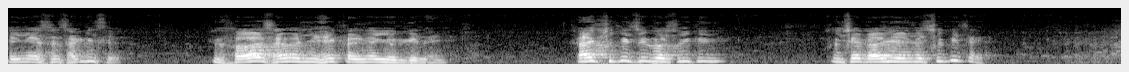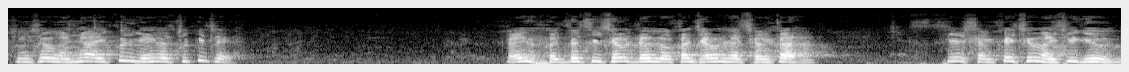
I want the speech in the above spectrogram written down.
त्यांनी असं सांगितलं की फळासाहेबांनी हे करणं योग्य नाही काय चुकीची गोष्ट की तुमच्या गावी येणं चुकीचं आहे तुमचं म्हणणं ऐकून घेणं चुकीचं आहे काही पद्धतीच्या बद्दल लोकांच्या मनात शंका ते शंकेची माहिती घेऊन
